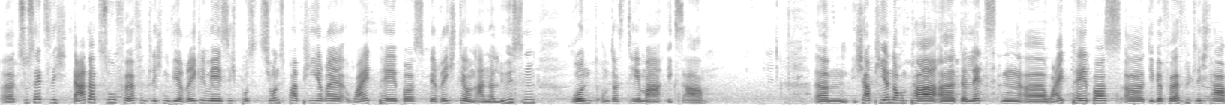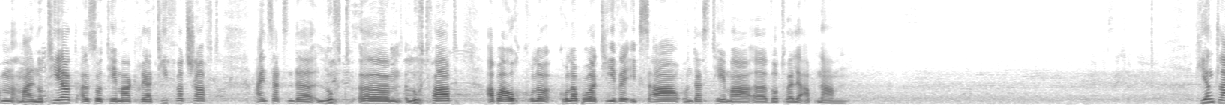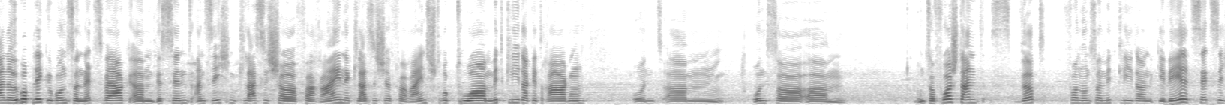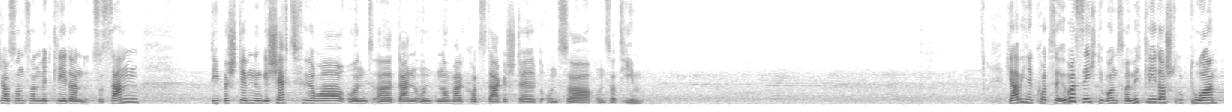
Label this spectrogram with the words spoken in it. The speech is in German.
Äh, zusätzlich da dazu veröffentlichen wir regelmäßig Positionspapiere, White Papers, Berichte und Analysen rund um das Thema XR. Ähm, ich habe hier noch ein paar äh, der letzten äh, White Papers, äh, die wir veröffentlicht haben, mal notiert, also Thema Kreativwirtschaft, Einsatz in der Luft, äh, Luftfahrt, aber auch kollaborative XA und das Thema äh, virtuelle Abnahmen. Hier ein kleiner Überblick über unser Netzwerk. Ähm, wir sind an sich ein klassischer Verein, eine klassische Vereinsstruktur, Mitglieder getragen und ähm, unser, ähm, unser Vorstand wird von unseren Mitgliedern gewählt, setzt sich aus unseren Mitgliedern zusammen, die bestimmten Geschäftsführer und äh, dann unten nochmal kurz dargestellt unser, unser Team. Hier habe ich eine kurze Übersicht über unsere Mitgliederstruktur.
